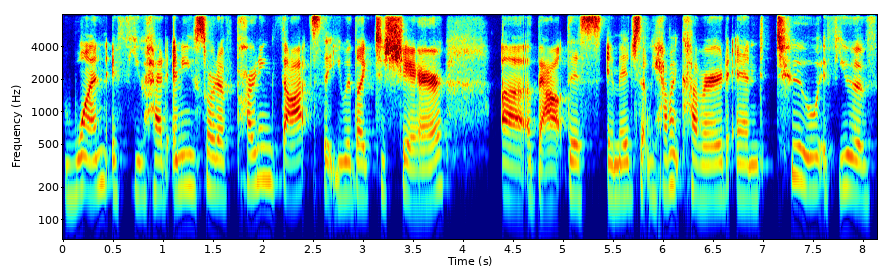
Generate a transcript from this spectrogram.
one if you had any sort of parting thoughts that you would like to share uh, about this image that we haven't covered. And two if you have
